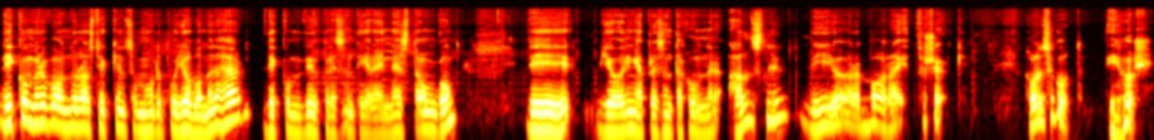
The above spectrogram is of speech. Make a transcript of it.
vi kommer att vara några stycken som håller på att jobba med det här. Det kommer vi att presentera i nästa omgång. Vi gör inga presentationer alls nu. Vi gör bara ett försök. Ha det så gott. Vi hörs!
